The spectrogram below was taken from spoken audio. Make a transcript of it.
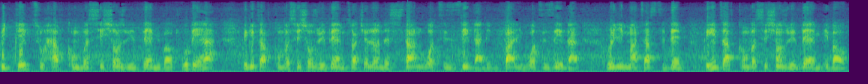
begin to have conversations with them about who they are. Begin to have conversations with them to actually understand what is it that they value, what is it that really matters to them. Begin to have conversations with them about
